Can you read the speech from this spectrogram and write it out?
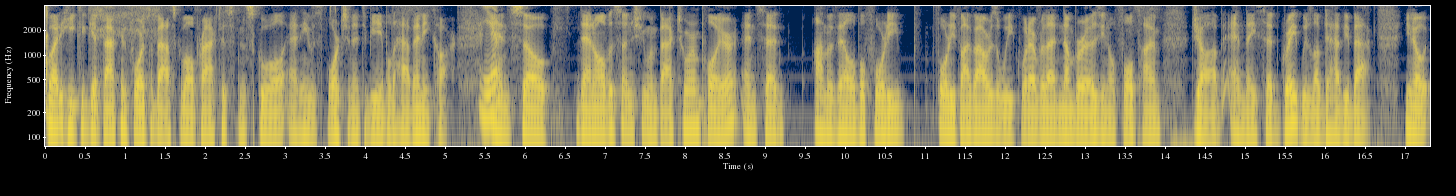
but he could get back and forth to basketball practice in school, and he was fortunate to be able to have any car. Yep. And so then all of a sudden she went back to her employer and said, "I'm available 40, 45 hours a week, whatever that number is, you know, full time job. And they said, great, we'd love to have you back. You know,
